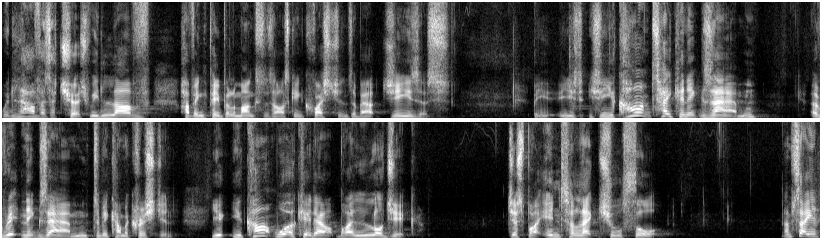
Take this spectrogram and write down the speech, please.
We love as a church, we love having people amongst us asking questions about Jesus. But you, you, you see, you can't take an exam a written exam to become a Christian. You, you can't work it out by logic, just by intellectual thought. I'm saying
